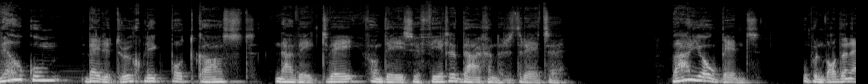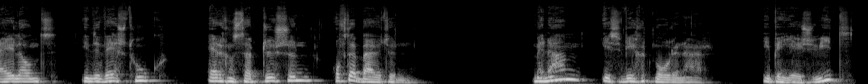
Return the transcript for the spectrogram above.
Welkom bij de Terugblik podcast naar week 2 van deze 40 dagen retraite. Waar je ook bent, op een waddeneiland, in de Westhoek, ergens daartussen of daarbuiten. Mijn naam is Wigert Molenaar. Ik ben jezuïet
